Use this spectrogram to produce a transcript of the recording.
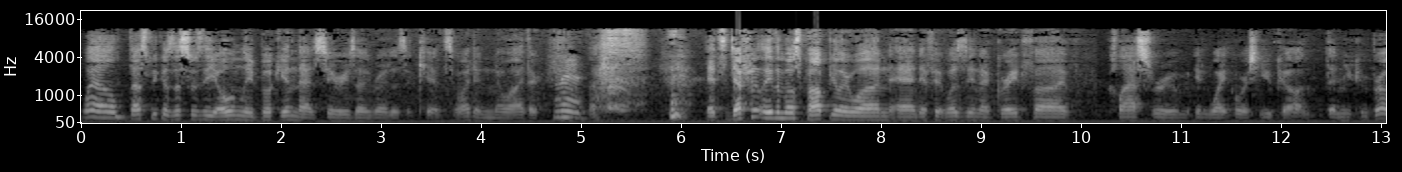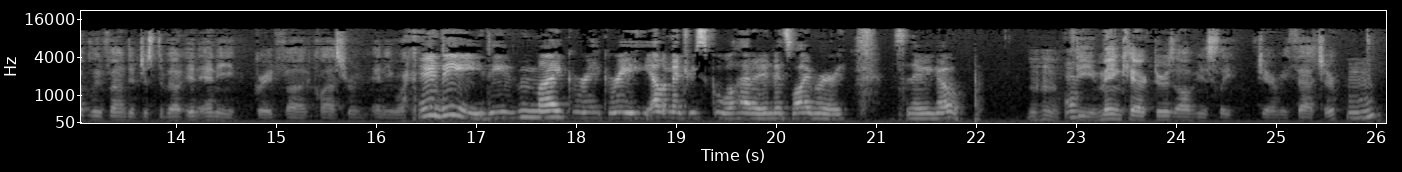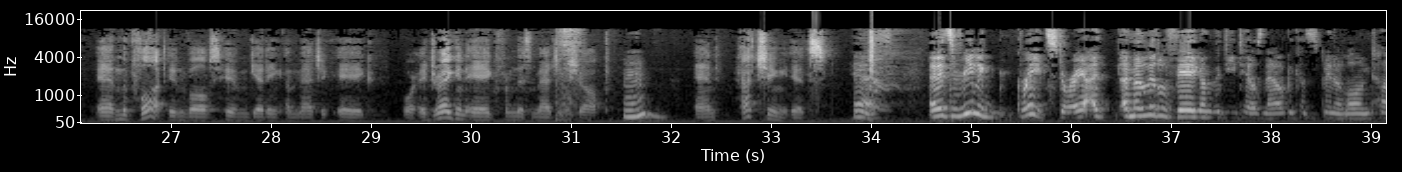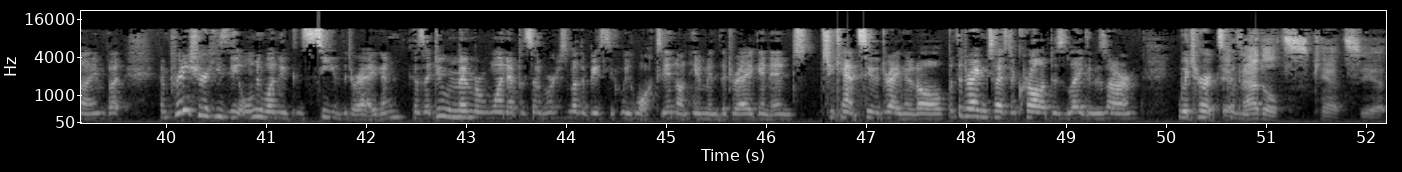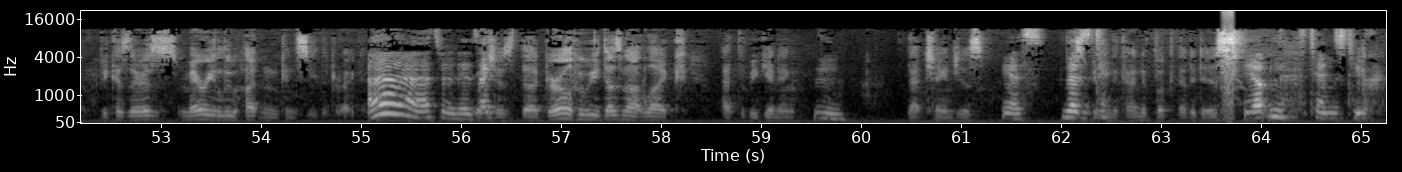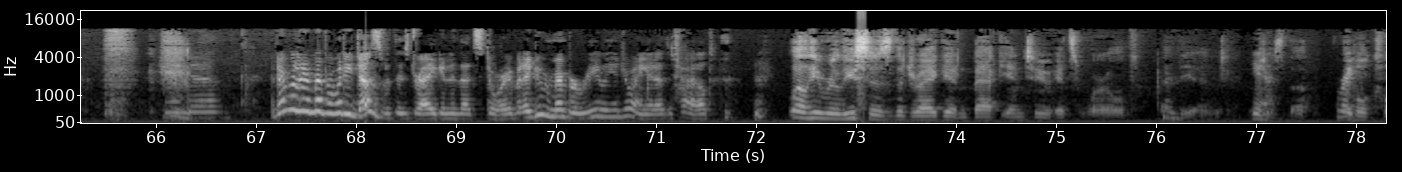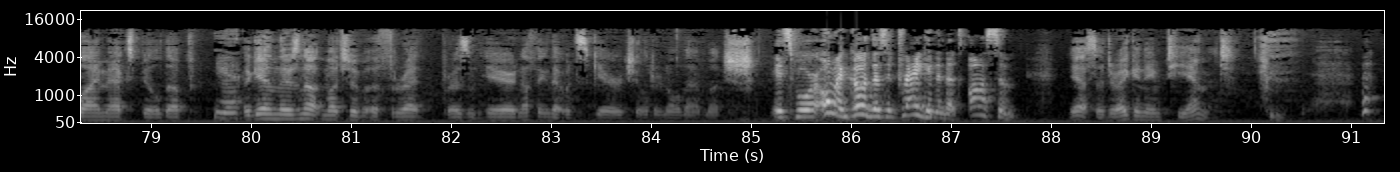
Well, that's because this was the only book in that series I read as a kid, so I didn't know either. It's definitely the most popular one, and if it was in a grade 5 classroom in Whitehorse, Yukon, then you can probably find it just about in any grade 5 classroom anywhere. Indeed. Even my great, great elementary school had it in its library. So there you go. hmm Yeah. The main character is obviously Jeremy Thatcher, hmm and the plot involves him getting a magic egg, or a dragon egg from this magic shop, hmm and hatching it. Yes. And it's a really great story. I, I'm a little vague on the details now because it's been a long time, but I'm pretty sure he's the only one who can see the dragon. Because I do remember one episode where his mother basically walks in on him and the dragon, and she can't see the dragon at all. But the dragon tries to crawl up his leg and his arm, which hurts Yeah, because adults can't see it, because there is Mary Lou Hutton can see the dragon, ah, that's what it is. which I- is the girl who he does not like at the beginning. Hmm. That changes. yes, that's being the kind of book that it is. Yep, tends to. And, uh, I don't really remember what he does with his dragon in that story, but I do remember really enjoying it as a child. Well, he releases the dragon back into its world at the end. Which Yeah. is the, the Right. whole climax build up. Yeah. Again, there's not much of a threat present here. Nothing that would scare children all that much. It's more, oh my god, there's a dragon and that's awesome. Yes, a dragon named Tiamat.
